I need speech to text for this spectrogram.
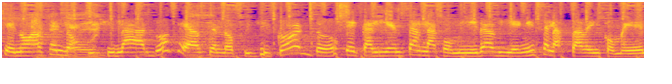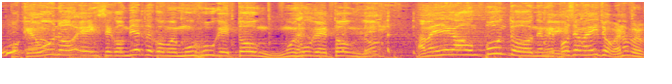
que no hacen los piscilargos, que hacen los piscicortos, que calientan la comida bien y se la saben comer. Porque uno eh, se convierte como en muy juguetón, muy juguetón, ¿no? A mí ha llegado un punto donde mi esposa me ha dicho, bueno, pero...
